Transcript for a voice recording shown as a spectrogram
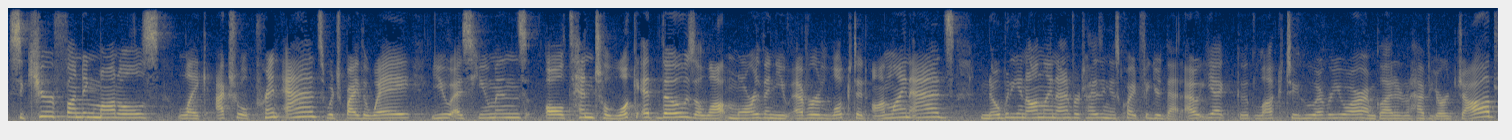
secure funding models like actual print ads, which, by the way, you as humans all tend to look at those a lot more than you ever looked at online ads. Nobody in online advertising has quite figured that out yet. Good luck to whoever you are. I'm glad I don't have your job.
